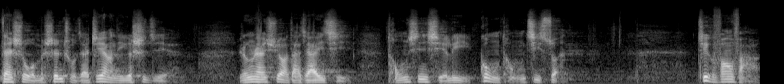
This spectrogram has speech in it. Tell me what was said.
但是我们身处在这样的一个世界。仍然需要大家一起同心协力，共同计算。这个方法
